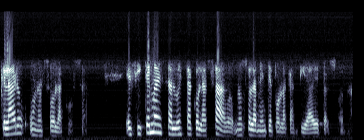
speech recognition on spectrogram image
claro una sola cosa. El sistema de salud está colapsado, no solamente por la cantidad de personas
